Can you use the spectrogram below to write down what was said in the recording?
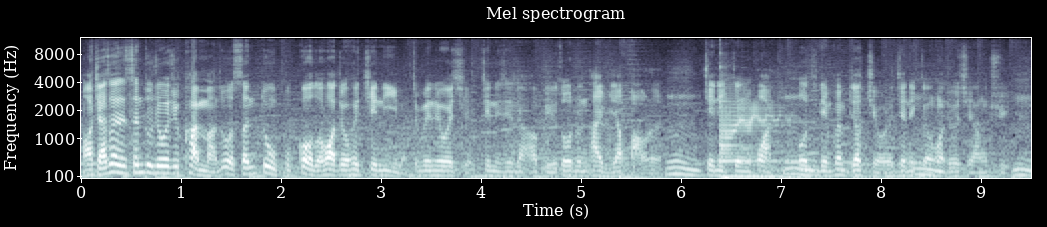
哦，假设深度就会去看嘛，如果深度不够的话，就会建议嘛，这边就会写建议现在啊，比如说轮胎比较薄了。嗯建议更换，嗯或者年份比较久了，建议更换就会写上去。嗯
